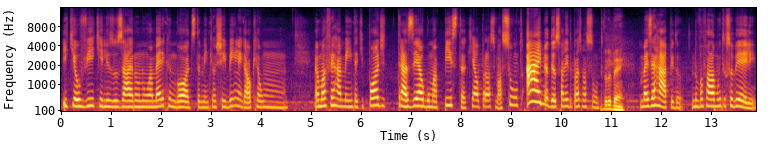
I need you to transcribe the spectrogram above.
e que eu vi que eles usaram no American Gods também, que eu achei bem legal, que é um é uma ferramenta que pode trazer alguma pista, que é o próximo assunto. Ai, meu Deus, falei do próximo assunto. Tudo bem. Mas é rápido. Não vou falar muito sobre ele.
